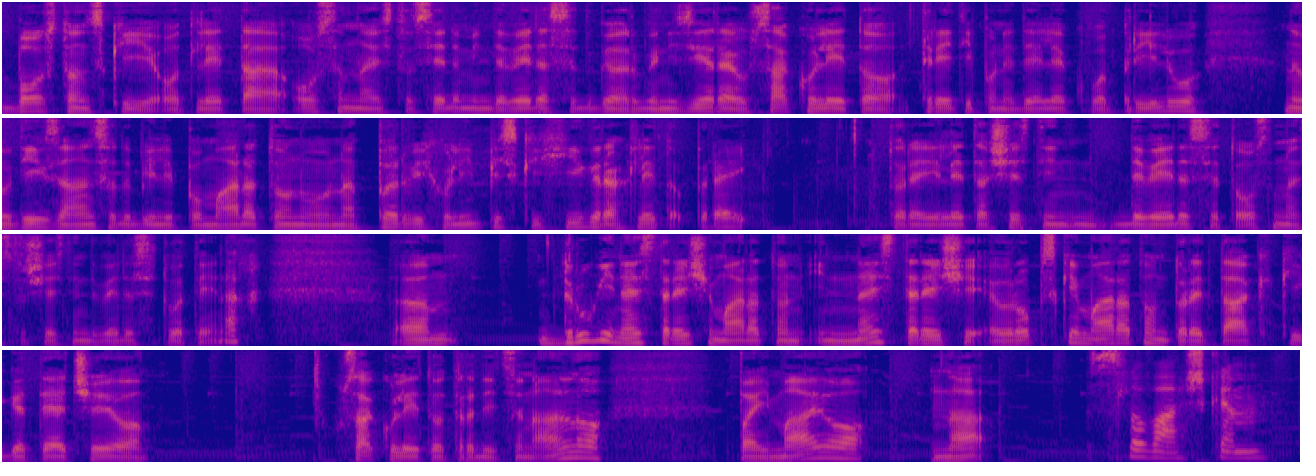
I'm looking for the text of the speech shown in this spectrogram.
Bostonski od leta 1897 ga organizirajo vsako leto, tretji ponedeljek v aprilu. Navdih za njim so dobili po maratonu na prvih olimpijskih igrah leto prej, torej leta 96, 1896 v Atenah. Um, drugi najstarejši maraton in najstarejši evropski maraton, torej tak, ki ga tečejo vsako leto tradicionalno, pa imajo na Slovaškem.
